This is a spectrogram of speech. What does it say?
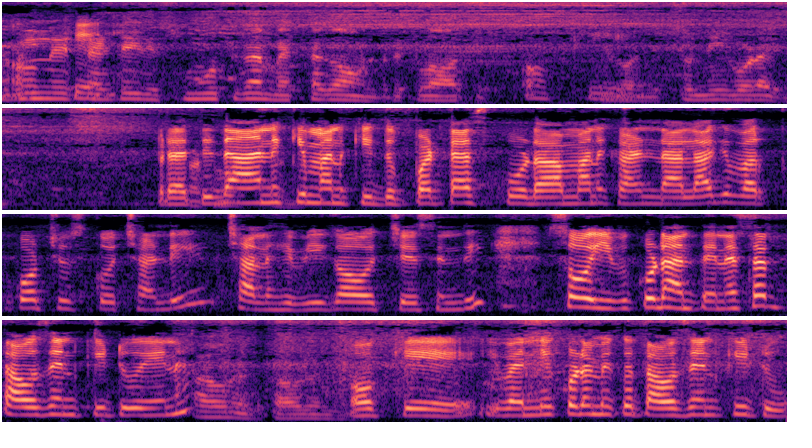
ట్విల్ నెట్ అంటే ఇది స్మూత్గా మెత్తగా ఉంటుంది క్లాత్ చున్నీ కూడా ఇది. ప్రతిదానికి మనకి దుప్పట్టాస్ కూడా మనకి అండ్ అలాగే వర్క్ కూడా చూసుకోవచ్చండి. చాలా హెవీగా వచ్చేసింది. సో ఇవి కూడా అంతేనా సార్? థౌజండ్కి టూ అయినా ఓకే. ఇవన్నీ కూడా మీకు థౌజండ్కి టూ.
